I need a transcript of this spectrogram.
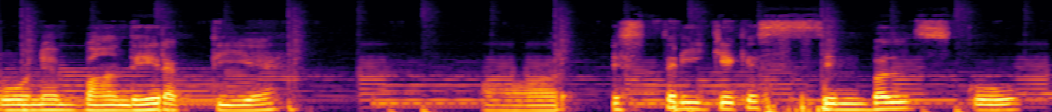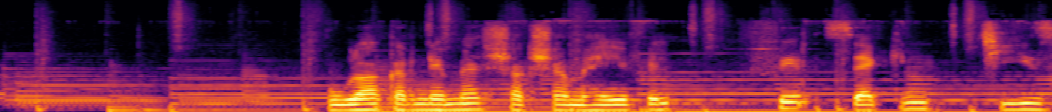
वो उन्हें बांधे रखती है और इस तरीके के सिंबल्स को पूरा करने में सक्षम है ये फ़िल्म फिर सेकंड चीज़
